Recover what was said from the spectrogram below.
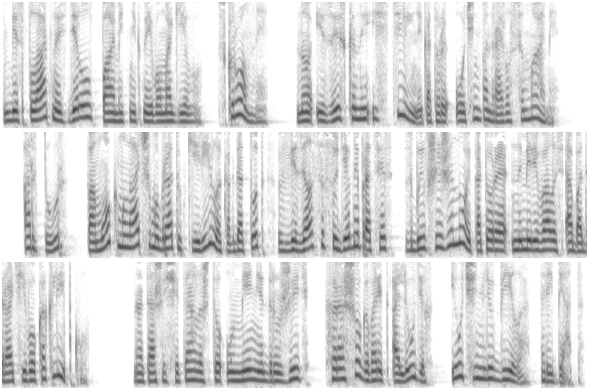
бесплатно сделал памятник на его могилу, скромный, но изысканный и стильный, который очень понравился маме. Артур помог младшему брату Кирилла, когда тот ввязался в судебный процесс с бывшей женой, которая намеревалась ободрать его как липку. Наташа считала, что умение дружить хорошо говорит о людях и очень любила ребят.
